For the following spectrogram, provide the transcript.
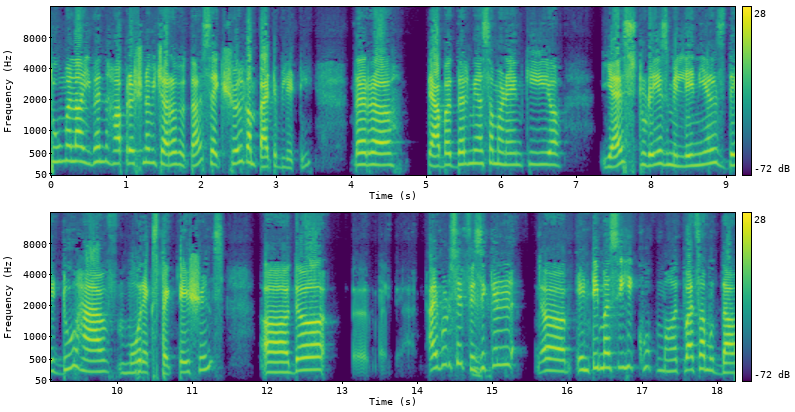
तू मला इव्हन हा प्रश्न विचारत होता सेक्शुअल कम्पॅटेबिलिटी तर त्याबद्दल मी असं म्हणेन की yes today's millennials they do have more expectations the I would say physical intimacy ही खूप महत्त्वाचा मुद्दा.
